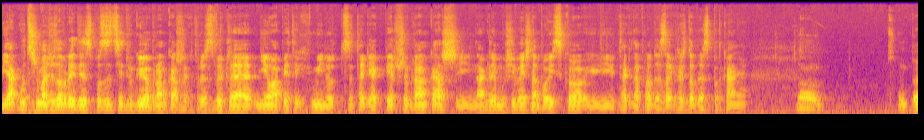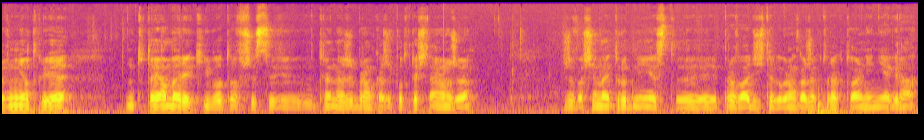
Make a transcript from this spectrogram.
jak utrzymać w dobrej dyspozycji drugiego bramkarza, który zwykle nie łapie tych minut tak jak pierwszy bramkarz i nagle musi wejść na boisko i tak naprawdę zagrać dobre spotkanie. No, pewnie nie odkryję tutaj Ameryki, bo to wszyscy trenerzy bramkarzy podkreślają, że, że właśnie najtrudniej jest y, prowadzić tego bramkarza, który aktualnie nie gra,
